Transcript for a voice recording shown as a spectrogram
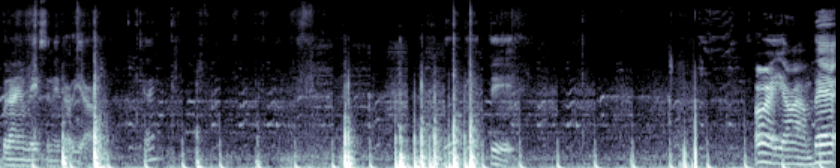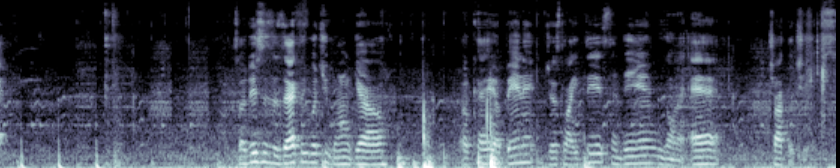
but I am mixing it though, y'all. Okay. Look at that. Alright, y'all, I'm back. So this is exactly what you want, y'all. Okay, up in it, just like this. And then we're to add chocolate chips.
